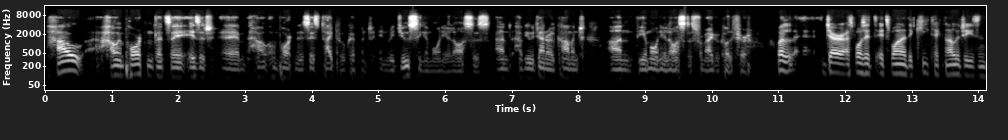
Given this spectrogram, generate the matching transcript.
How how important let's say is it? Um, how important is this type of equipment in reducing ammonia losses? And have you a general comment on the ammonia losses from agriculture? Well, Ger, I suppose it, it's one of the key technologies in,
